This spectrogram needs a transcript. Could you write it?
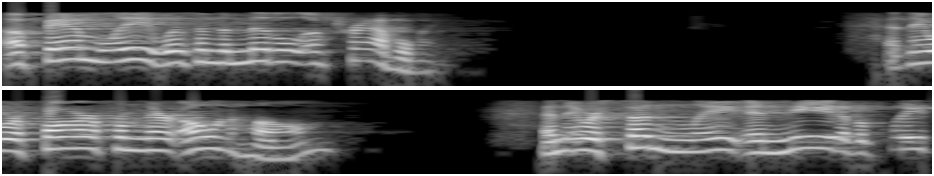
A family was in the middle of traveling. And they were far from their own home. And they were suddenly in need of a place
